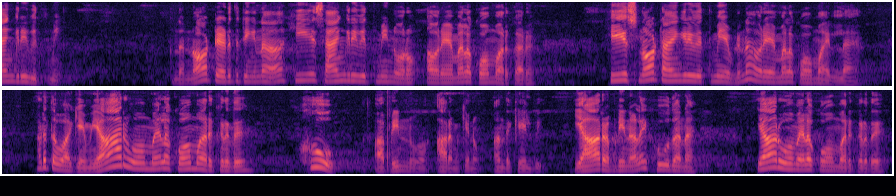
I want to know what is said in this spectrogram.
angry with me அந்த நாட் எடுத்துட்டிங்கன்னா ஹீ இஸ் ஆங்க்ரி வித் மீன்னு வரும். அவர் என் மேலே கோமா இருக்கார். He is not angry with me அப்படின்னா அவர் என் மேலே கோமா இல்லை. அடுத்த வாக்கியம் யார் உன் மேலே கோமா இருக்கிறது? ஹூ அப்படின்னு ஆரம்பிக்கணும் அந்த கேள்வி. யார் அப்படின்னாலே ஹூ தானே. யார் உன் மேலே கோமா இருக்கிறது?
